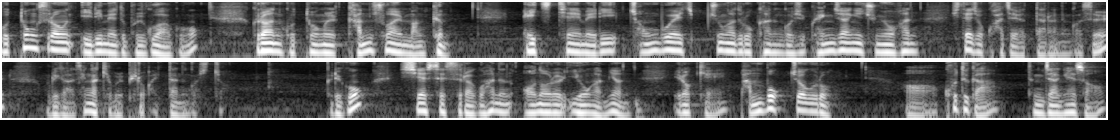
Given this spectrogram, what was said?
고통스러운 일임에도 불구하고 그러한 고통을 감수할 만큼 HTML이 정보에 집중하도록 하는 것이 굉장히 중요한 시대적 과제였다라는 것을 우리가 생각해 볼 필요가 있다는 것이죠. 그리고 CSS라고 하는 언어를 이용하면 이렇게 반복적으로 어, 코드가 등장해서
